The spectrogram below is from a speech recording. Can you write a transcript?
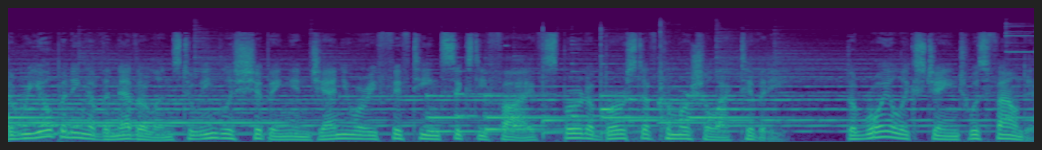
The reopening of the Netherlands to English shipping in January 1565 spurred a burst of commercial activity. The Royal Exchange was founded.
